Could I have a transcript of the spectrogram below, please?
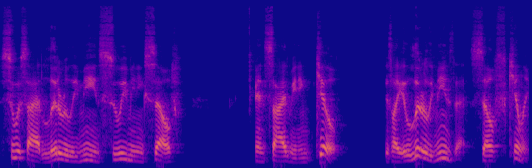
suicide literally means sui meaning self, and side meaning kill. It's like it literally means that self killing.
